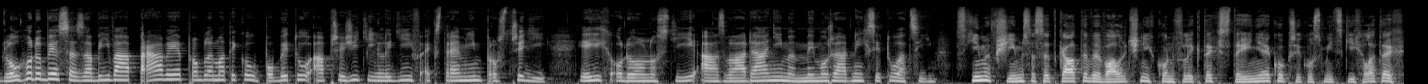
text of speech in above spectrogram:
Dlouhodobě se zabývá právě problematikou pobytu a přežití lidí v extrémním prostředí, jejich odolností a zvládáním mimořádných situací. S vším se setkáte ve válečných konfliktech stejně jako při kosmických letech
